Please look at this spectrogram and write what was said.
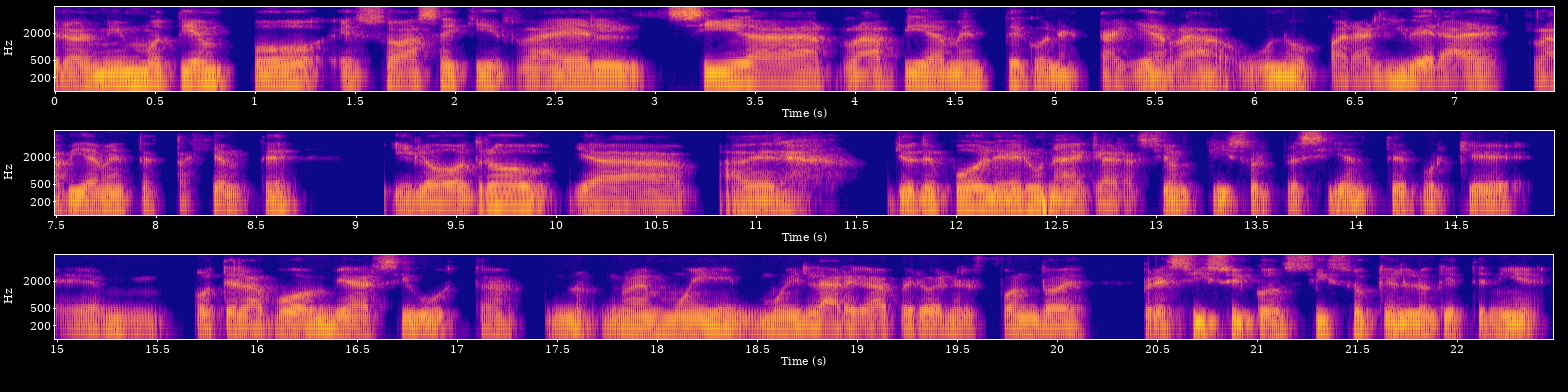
pero al mismo tiempo eso hace que Israel siga rápidamente con esta guerra, uno para liberar rápidamente a esta gente. Y lo otro ya, a ver, yo te puedo leer una declaración que hizo el presidente porque, em, o te la puedo enviar si gusta, no, no es muy, muy larga, pero en el fondo es preciso y conciso qué es lo que tenía,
